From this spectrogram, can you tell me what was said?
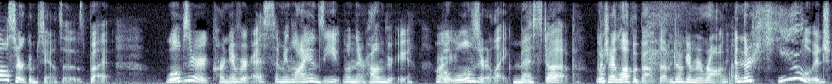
all circumstances, but wolves are carnivorous. I mean, lions eat when they're hungry, right. but wolves are like messed up, which I love about them. Don't get me wrong, and they're huge.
